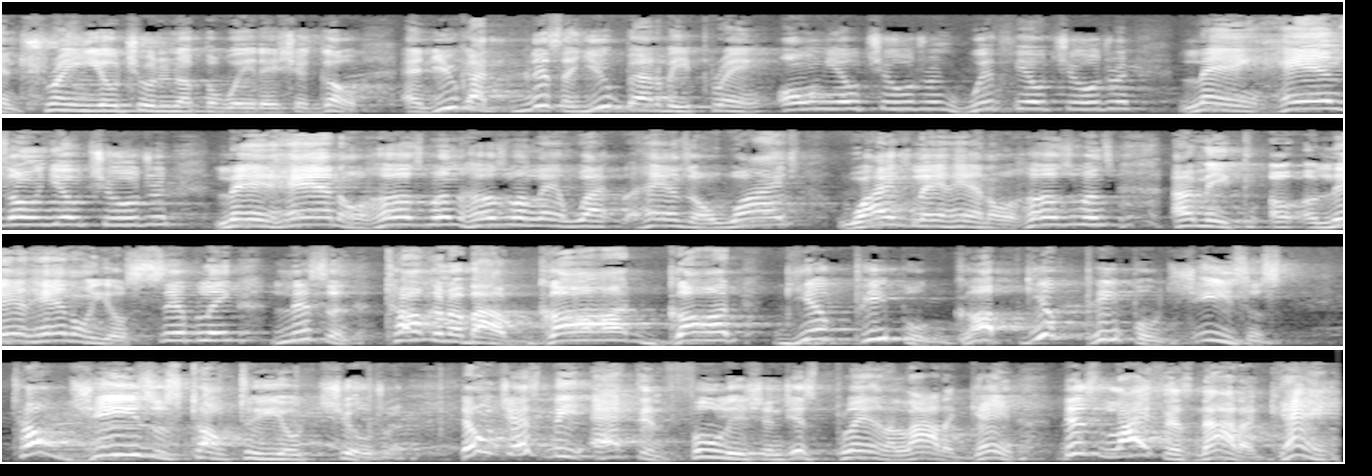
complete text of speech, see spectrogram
and train your children up the way they should go. And you got, listen, you better be praying on your children, with your children, laying hands on your children, laying hand on husbands, husband laying hands on wives, wives laying hand on husbands. I mean, uh, uh, laying hand on your sibling. Listen, talking about God, God, give people, God, give people Jesus. Talk Jesus, talk to your children. Don't just be acting foolish and just playing a lot of games. This life is not a game.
